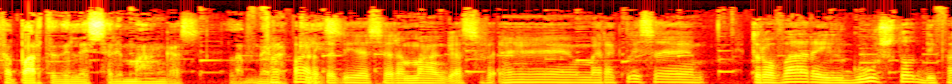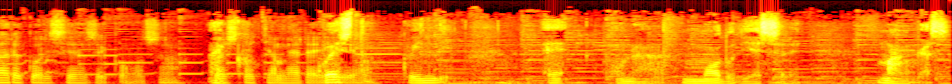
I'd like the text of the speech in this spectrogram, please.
Fa parte dell'essere mangas, la fa meraclis. parte di essere mangas. Eh, meraclis è trovare il gusto di fare qualsiasi cosa. Questo Ecco, chiamerei Questo io. quindi è una- un modo di essere mangas.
